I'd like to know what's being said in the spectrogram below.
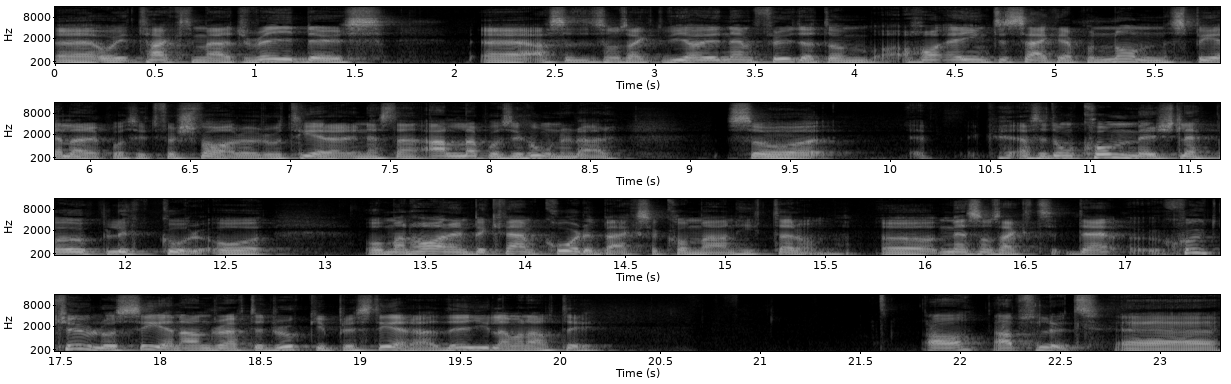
Eh, och i takt med att Raiders eh, alltså som sagt, vi har ju nämnt förut att de är inte säkra på någon spelare på sitt försvar och roterar i nästan alla positioner där. Så alltså de kommer släppa upp lyckor och om man har en bekväm quarterback så kommer han hitta dem. Men som sagt, det är sjukt kul att se en undrafted rookie prestera. Det gillar man alltid. Ja, absolut. Eh,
